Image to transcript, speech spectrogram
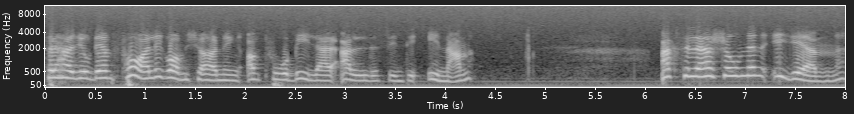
för han gjorde en farlig omkörning av två bilar alldeles innan. Accelerationen igen.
